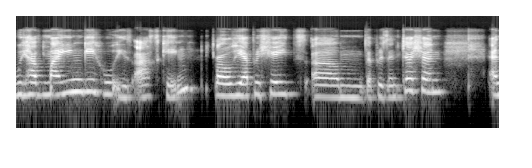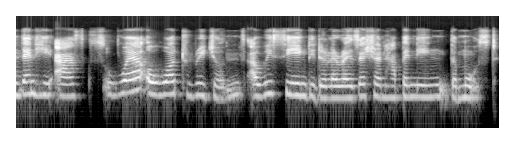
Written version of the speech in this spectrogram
we have Maingi who is asking, or he appreciates um, the presentation. And then he asks, where or what regions are we seeing the dollarization happening the most?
